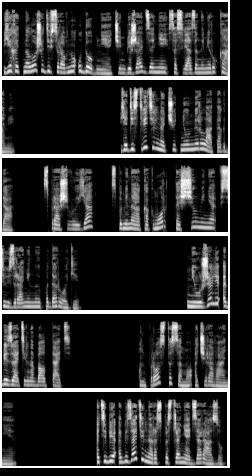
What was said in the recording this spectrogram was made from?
ехать на лошади все равно удобнее, чем бежать за ней со связанными руками. «Я действительно чуть не умерла тогда», — спрашиваю я, вспоминая, как Мор тащил меня всю израненную по дороге. «Неужели обязательно болтать?» Он просто само очарование. «А тебе обязательно распространять заразу?»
